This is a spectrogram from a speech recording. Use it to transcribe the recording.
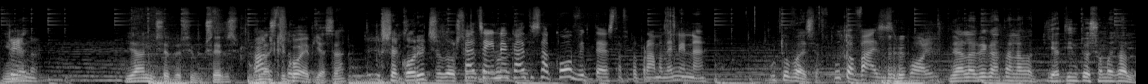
Τι είναι. Για άνοιξε το εσύ που ξέρεις. Πλαστικό έπιασα. Σε κορίτσι εδώ στο Κάτσε, είναι κάτι σαν COVID test αυτό το πράγμα, δεν είναι; Πού το βάζεις αυτό; Πού το βάζεις, λοιπόν; Ναι, αλλά δεν κατάλαβα γιατί είναι τόσο μεγάλο.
